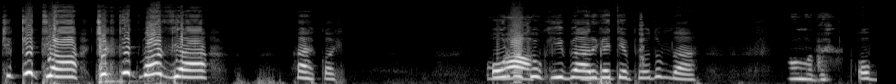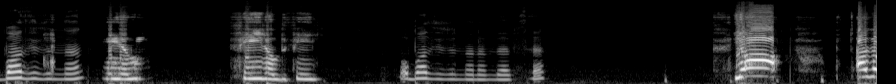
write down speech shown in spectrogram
Çık git ya. Çık git baz ya. Heh gol. Orada Oha, çok iyi bir hareket yapıyordum da. olmadı. O baz yüzünden. Fail. Fail oldu fail. O baz yüzünden hem de hepsi. Ya aga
